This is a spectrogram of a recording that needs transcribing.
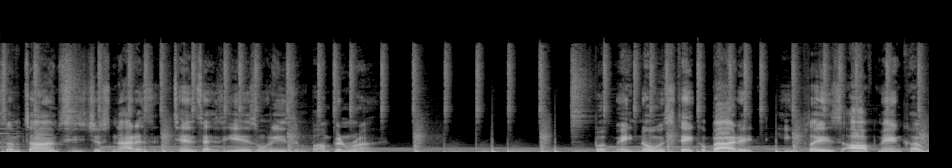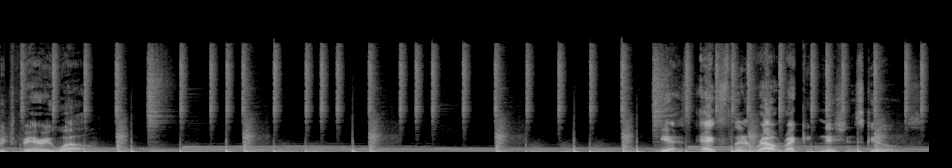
Sometimes he's just not as intense as he is when he's in bump and run. But make no mistake about it, he plays off man coverage very well. He has excellent route recognition skills.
